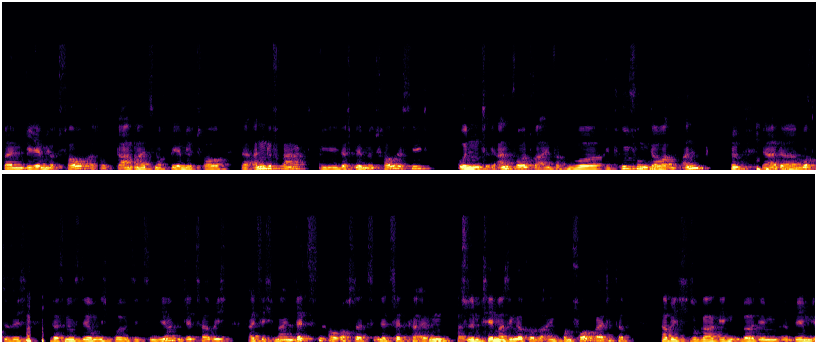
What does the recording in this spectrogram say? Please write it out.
beim BMJV, also damals noch BMJV, äh, angefragt, wie das BMJV das sieht. Und die Antwort war einfach nur, die Prüfung dauert noch an. Ja, da mochte sich das Ministerium nicht positionieren. Und jetzt habe ich, als ich meinen letzten Aufsatz in der ZKM zu dem Thema Singapur-Übereinkommen vorbereitet habe, habe ich sogar gegenüber dem BMJ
